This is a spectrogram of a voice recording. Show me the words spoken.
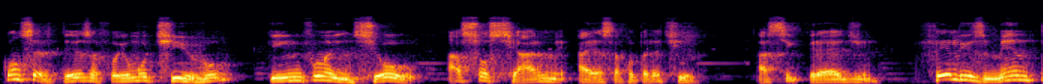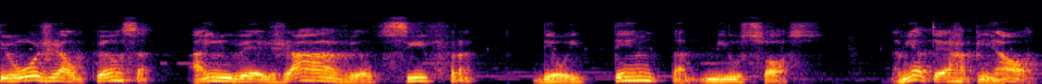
Com certeza foi o motivo que influenciou associar-me a essa cooperativa. A Sicredi, felizmente hoje alcança a invejável cifra de 80 mil sócios. Na minha terra, Pinhal,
